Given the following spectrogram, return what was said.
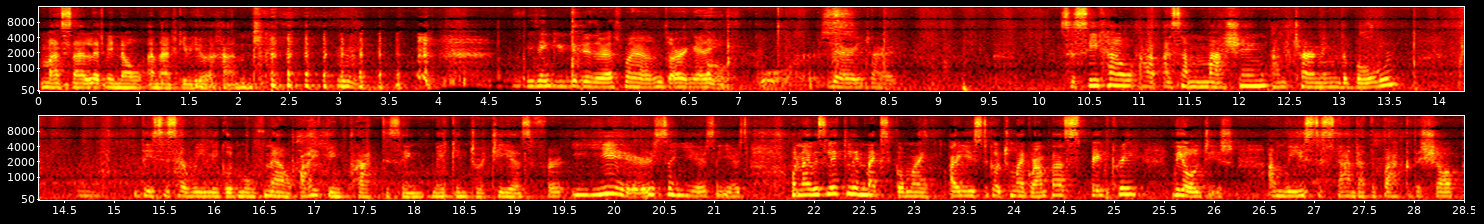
masa, let me know and I'll give you a hand. You think you could do the rest? My hands are getting of course. very tired. So see how uh, as I'm mashing, I'm turning the bowl. This is a really good move. Now I've been practicing making tortillas for years and years and years. When I was little in Mexico, my I used to go to my grandpa's bakery. We all did, and we used to stand at the back of the shop.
